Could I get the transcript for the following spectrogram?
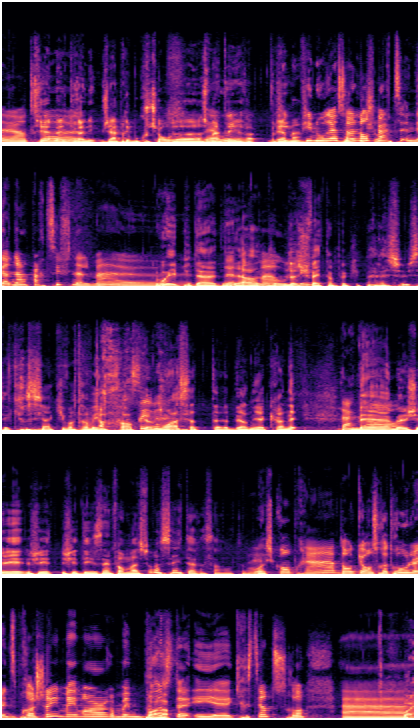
euh, en tout Très cas. belle euh, chronique. J'ai appris beaucoup de choses euh, ce ben matin, oui. Vraiment. Puis, puis il nous reste une de autre choses. partie, une dernière partie finalement. euh, Oui, puis de là, je vais être un peu plus paresseux. C'est Christian qui va travailler Ah, fort c'est que vrai. moi, cette euh, dernière chronique. D'accord. Mais, mais j'ai- j'ai j'ai des informations assez intéressantes. Ben, Ouais. Je comprends. Donc, on se retrouve lundi prochain, même heure, même Voilà. poste. Et euh, Christian, tu seras à, Ouais,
